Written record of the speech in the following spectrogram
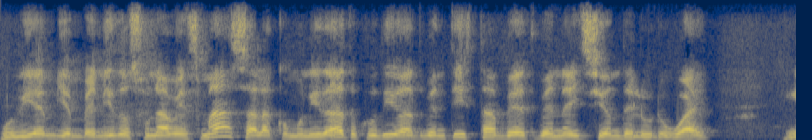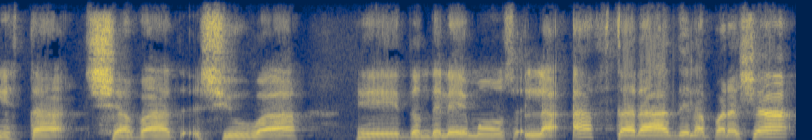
Muy bien, bienvenidos una vez más a la comunidad judío adventista Bet Benedición del Uruguay en esta Shabbat Shuvah, eh, donde leemos la Haftarah de la Parashá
